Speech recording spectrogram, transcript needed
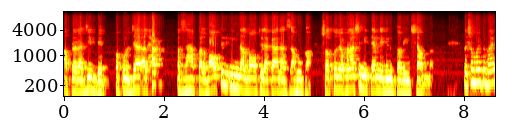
আপনারা জিতবেন। অকুল জা আল হক আজহাকাল বাউতিল ইন্নাল বাউতিল কানা জাহুকা। সত্য যখন আসে মিথ্যা বিলুপ্ত হবে ইনশাআল্লাহ। তো সম্মানিত ভাই,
